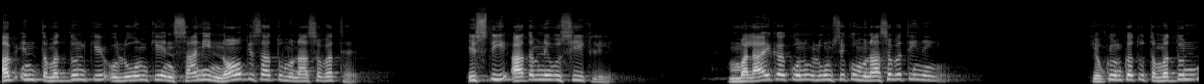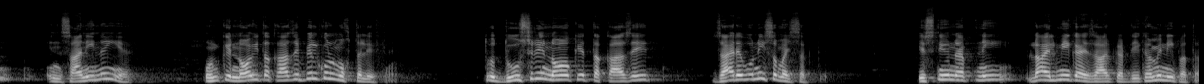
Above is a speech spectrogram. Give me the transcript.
اب ان تمدن کے علوم کے انسانی نو کے ساتھ تو مناسبت ہے۔ اس لیے آدم نے وہ سیکھ لیے ملائکہ کو ان علوم سے کوئی مناسبت ہی نہیں ہے۔ کیونکہ ان کا تو تمدن انسانی نہیں ہے، ان کے نوعی تقاضے بالکل مختلف ہیں۔ تو دوسری نو کے تقاضے ظاہر وہ نہیں سمجھ سکتے۔ اس لیے انہیں اپنی لا علمی کا اظہار کر دیا کہ ہمیں نہیں پتہ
